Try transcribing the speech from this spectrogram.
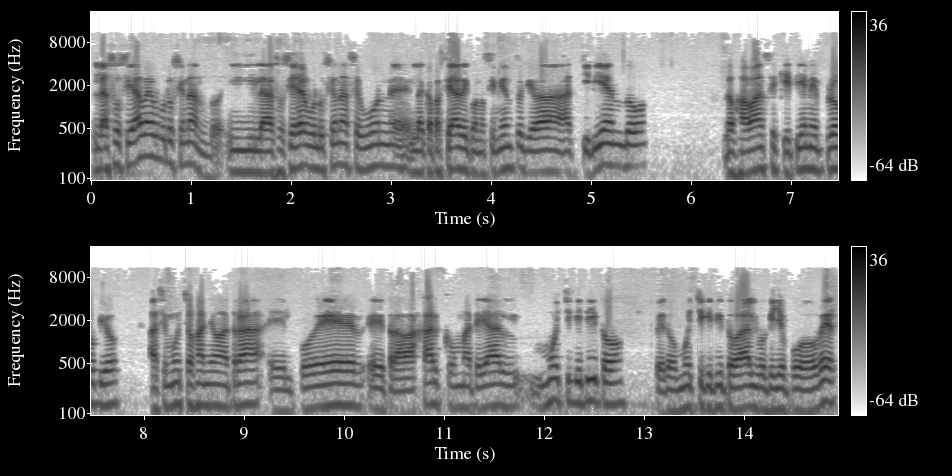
la sociedad va evolucionando y la sociedad evoluciona según eh, la capacidad de conocimiento que va adquiriendo, los avances que tiene propio hace muchos años atrás el poder eh, trabajar con material muy chiquitito, pero muy chiquitito algo que yo puedo ver,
